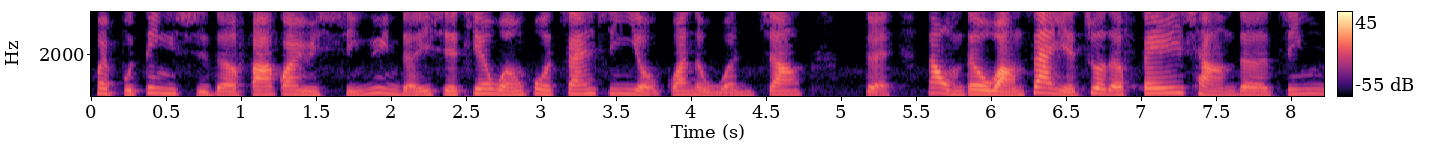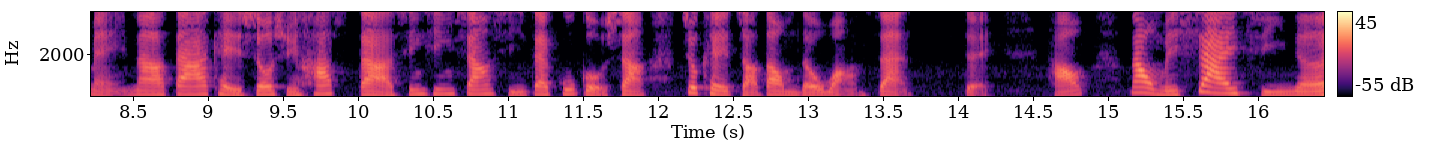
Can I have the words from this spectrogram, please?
会不定时的发关于行运的一些贴文或占星有关的文章。对，那我们的网站也做得非常的精美，那大家可以搜寻 HeartStar 心星相惜，在 Google 上就可以找到我们的网站。对，好，那我们下一集呢，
